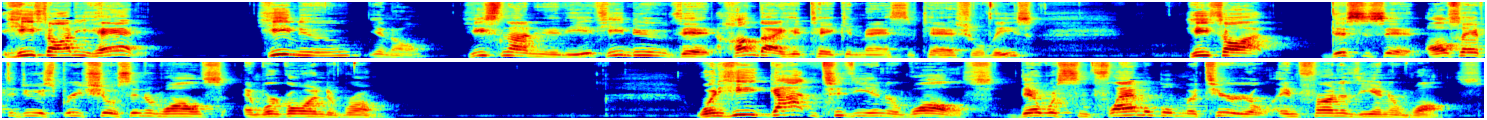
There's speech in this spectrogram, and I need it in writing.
he thought he had it he knew, you know, he's not an idiot. He knew that Hunyadi had taken massive casualties. He thought, this is it. All I have to do is breach those inner walls, and we're going to Rome. When he got into the inner walls, there was some flammable material in front of the inner walls.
